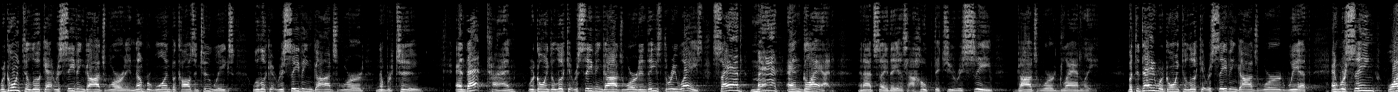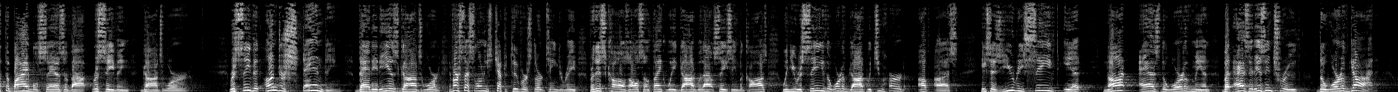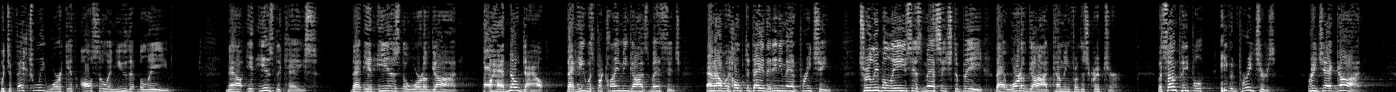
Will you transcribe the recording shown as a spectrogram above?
We're going to look at receiving God's Word in number one because in two weeks we'll look at receiving God's Word number two. And that time we're going to look at receiving God's Word in these three ways. Sad, mad, and glad. And I'd say this, I hope that you receive God's Word gladly. But today we're going to look at receiving God's Word with and we're seeing what the Bible says about receiving God's Word. Receive it understanding that it is God's Word. In 1 Thessalonians chapter 2 verse 13 you read, For this cause also thank we God without ceasing, because when you receive the Word of God, which you heard of us, he says, you received it not as the Word of men, but as it is in truth, the Word of God which effectually worketh also in you that believe. Now it is the case that it is the Word of God. Paul had no doubt that he was proclaiming God's message. And I would hope today that any man preaching truly believes his message to be that Word of God coming from the Scripture. But some people, even preachers, reject God.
